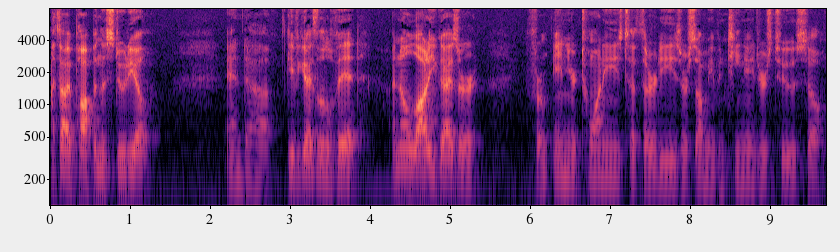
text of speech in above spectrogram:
I thought I'd pop in the studio and uh, give you guys a little vid. I know a lot of you guys are from in your 20s to 30s, or some even teenagers too. So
